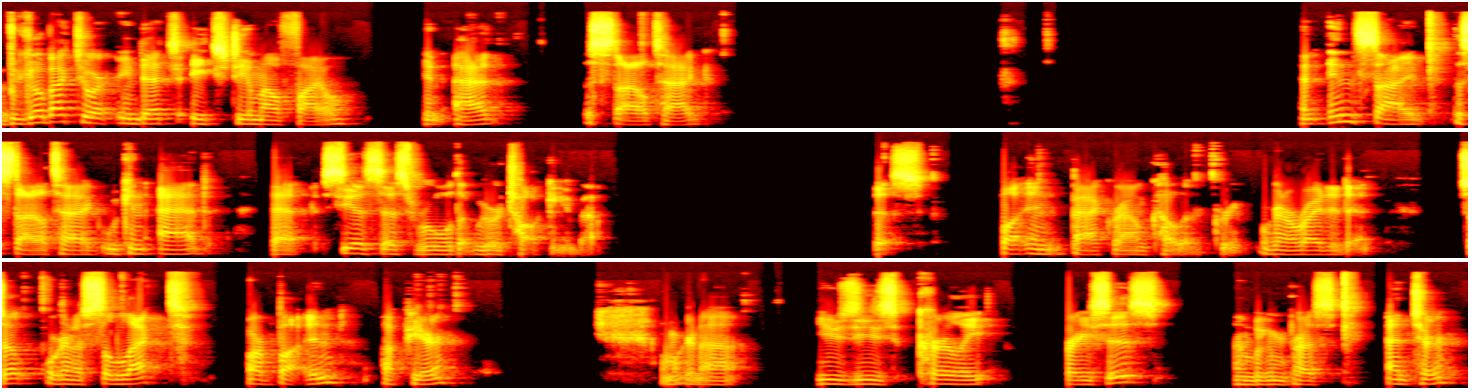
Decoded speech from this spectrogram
If we go back to our index HTML file, can add the style tag. And inside the style tag, we can add that CSS rule that we were talking about. This button background color green. We're going to write it in. So we're going to select our button up here. And we're going to use these curly braces. And we can press enter.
